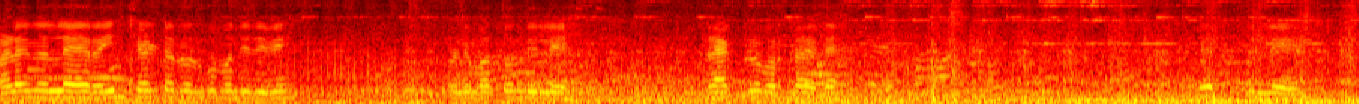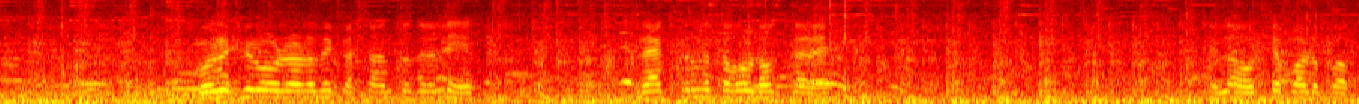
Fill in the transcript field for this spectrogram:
ಮಳೆನಲ್ಲೇ ರೈನ್ ಶೆಲ್ಟರ್ವರೆಗೂ ಬಂದಿದ್ದೀವಿ. ನೋಡಿ ಮತ್ತೊಂದು ಇಲ್ಲಿ ಟ್ರ್ಯಾಕ್ಟ್ರ್ ಬರ್ತಾ ಇದೆ. ಇಲ್ಲಿ ಮನುಷ್ಯರು ಓಡಾಡೋದೇ ಕಷ್ಟ ಅಂತದ್ರಲ್ಲಿ ಟ್ರ್ಯಾಕ್ಟರ್ನ ತಗೊಂಡು ಹೋಗ್ತಾರೆ. ಎಲ್ಲ ಹೊಟ್ಟೆಪಾಡು ಪಾಪ.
